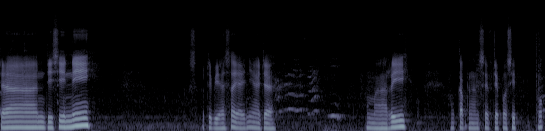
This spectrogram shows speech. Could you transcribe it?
Dan di sini seperti biasa ya ini ada lemari lengkap dengan safe deposit box.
